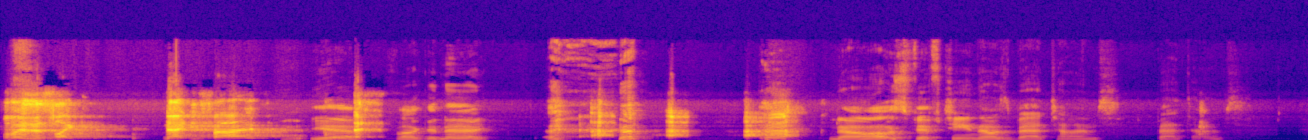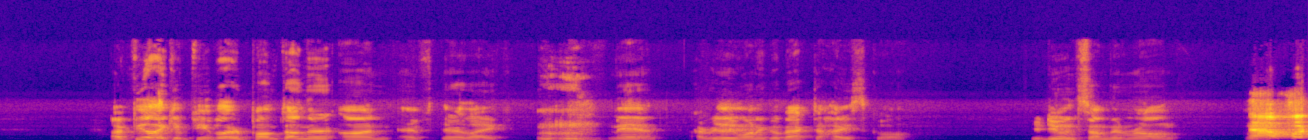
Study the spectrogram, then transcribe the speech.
What is this like? Ninety-five? yeah, fucking A. no, I was 15. That was bad times. Bad times. I feel like if people are pumped on their on if they're like, man, I really want to go back to high school. You're doing something wrong. Nah, fuck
